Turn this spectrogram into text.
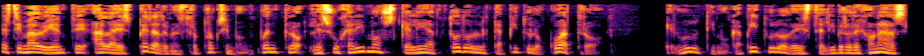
Estimado oyente, a la espera de nuestro próximo encuentro, le sugerimos que lea todo el capítulo cuatro, el último capítulo de este libro de Jonás,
